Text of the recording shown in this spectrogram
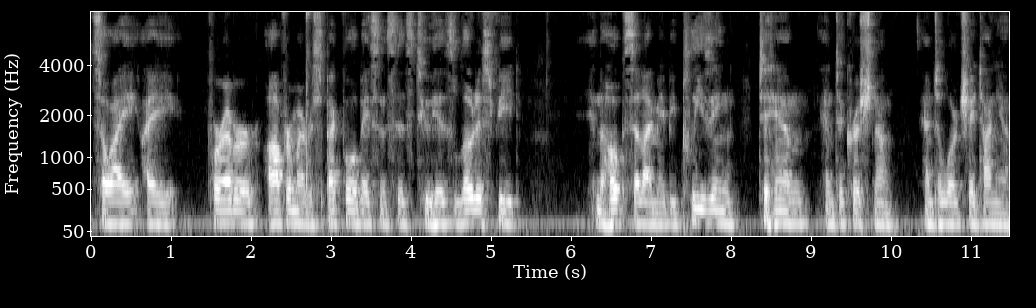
so I, I forever offer my respectful obeisances to his lotus feet in the hopes that I may be pleasing to him and to Krishna and to Lord Chaitanya.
